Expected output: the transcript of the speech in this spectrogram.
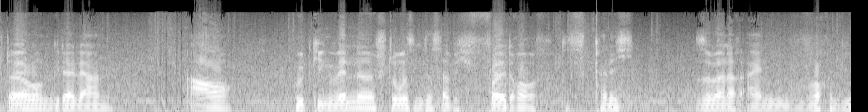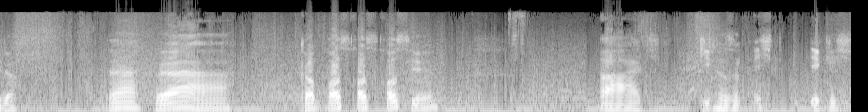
Steuerung wieder lernen. Au. Gut, gegen Wände stoßen, das habe ich voll drauf. Das kann ich sogar nach einigen Wochen wieder. Ja, ja. Komm, raus, raus, raus hier. Ah, die Gegner sind echt eklig.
